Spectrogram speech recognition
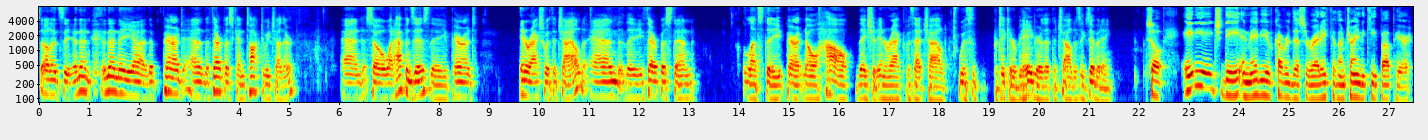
so let's see. And then and then the uh, the parent and the therapist can talk to each other. And so what happens is the parent interacts with the child and the therapist then lets the parent know how they should interact with that child with particular behavior that the child is exhibiting. So, ADHD, and maybe you've covered this already because I'm trying to keep up here.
